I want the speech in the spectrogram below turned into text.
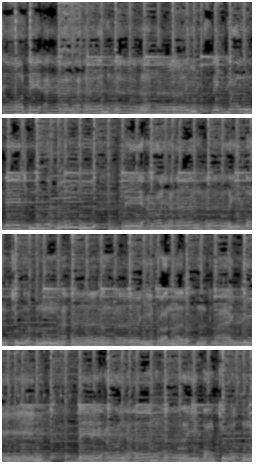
ស្រីសដេអាវអើងអើអើយស្រីខ្មៅដេឈ្នួតដេឲ្យអើងអើយបងជួតអើងអើយក្រណរត់ខ្លែងលេងដេឲ្យអើងអើយបងជួតអើ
